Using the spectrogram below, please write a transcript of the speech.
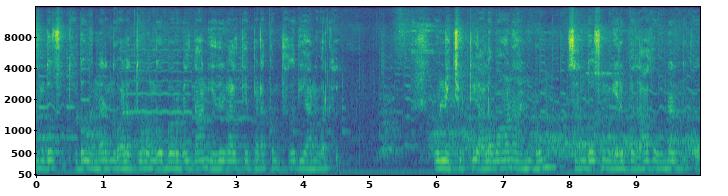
சந்தோஷத்தோடு உணர்ந்து வாழ துவங்குபவர்கள் தான் எதிர்காலத்தை படக்கும் தகுதியானவர்கள். உன்னை சுற்றி அளவான அன்பும் சந்தோஷமும் இருப்பதாக உணர்ந்துக்கோ.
